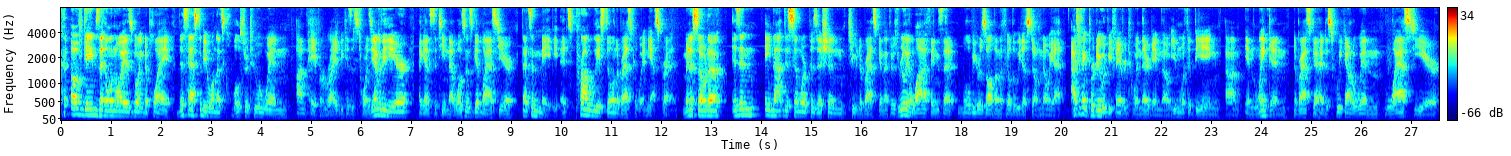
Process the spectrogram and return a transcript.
of games that Illinois is going to play, this has to be one that's closer to a win on paper, right? Because it's towards the end of the year against a team that wasn't as good last year. That's a maybe. It's probably still a Nebraska win, yes, granted. Minnesota is in a not dissimilar position to Nebraska, and that there's really a lot of things that will be resolved on the field that we just don't know yet. I actually think Purdue would be favored to win their game, though, even with it being um, in Lincoln. Nebraska had to squeak out a win last year.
